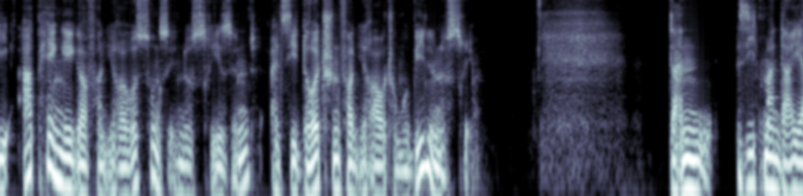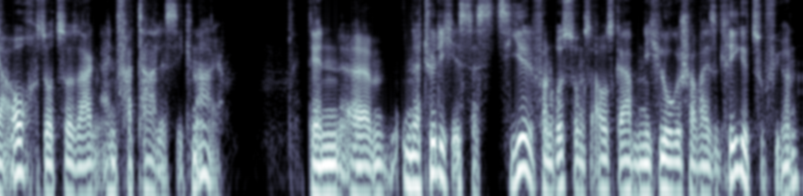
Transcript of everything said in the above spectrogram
die abhängiger von ihrer Rüstungsindustrie sind als die Deutschen von ihrer Automobilindustrie, dann sieht man da ja auch sozusagen ein fatales Signal. Denn ähm, natürlich ist das Ziel von Rüstungsausgaben nicht logischerweise Kriege zu führen,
